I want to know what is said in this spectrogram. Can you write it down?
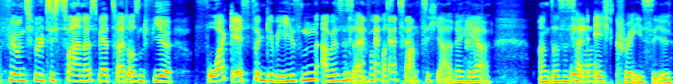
für uns fühlt es sich zwar an, als wäre 2004 vorgestern gewesen, aber es ist einfach fast 20 Jahre her. Und das ist halt ja. halt echt crazy,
